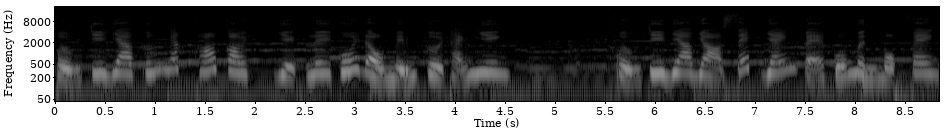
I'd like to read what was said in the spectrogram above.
Phượng Chi Giao cứng ngắc khó coi, Diệp Ly cúi đầu mỉm cười thản nhiên. Phượng Chi Giao dò xét dáng vẻ của mình một phen.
